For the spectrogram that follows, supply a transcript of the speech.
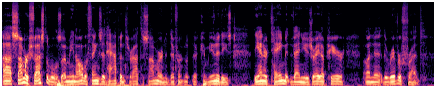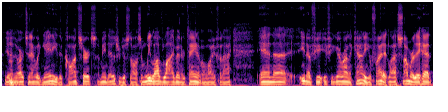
Uh, summer festivals. I mean, all the things that happen throughout the summer in the different uh, communities, the entertainment venues right up here on the, the riverfront. You know, the Arts in Allegheny, the concerts. I mean, those are just awesome. We love live entertainment, my wife and I. And uh, you know, if you if you go around the county, you'll find it. Last summer they had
